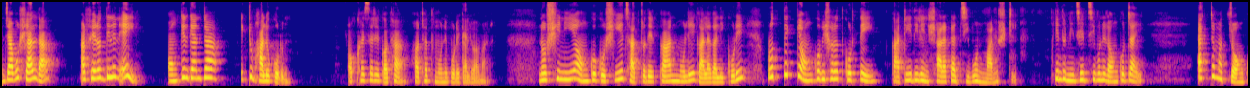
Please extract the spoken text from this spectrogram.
যাব শ্যালদা, আর ফেরত দিলেন এই, অঙ্কের জ্ঞানটা একটু ভালো করুন। অক্ষয় স্যারের কথা হঠাৎ মনে পড়ে গেল আমার। নস্যি নিয়ে অঙ্ক কষিয়ে ছাত্রদের কান মোলে গালাগালি করে প্রত্যেককে অঙ্ক বিশরদ করতেই কাটিয়ে দিলেন সারাটা জীবন মানুষটি। কিন্তু নিজের জীবনের অঙ্কটাই একটা মাত্র অঙ্ক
